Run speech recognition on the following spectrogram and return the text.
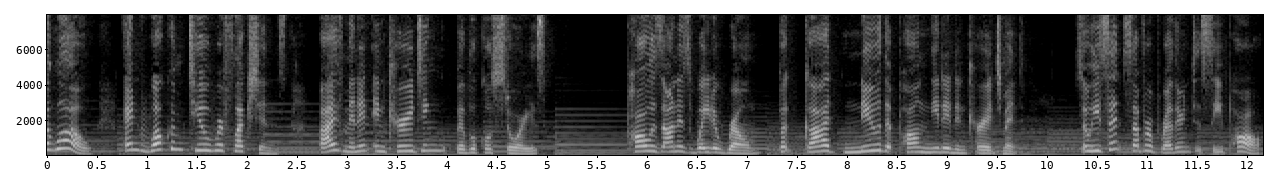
Hello, and welcome to Reflections, five minute encouraging biblical stories. Paul is on his way to Rome, but God knew that Paul needed encouragement, so he sent several brethren to see Paul.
